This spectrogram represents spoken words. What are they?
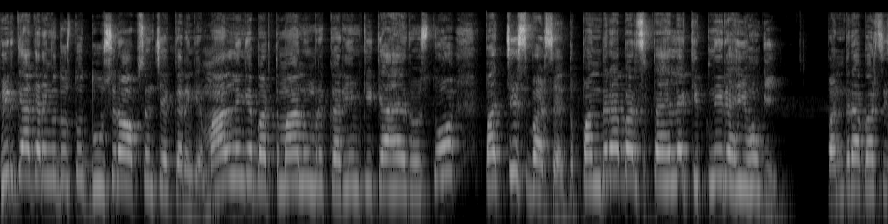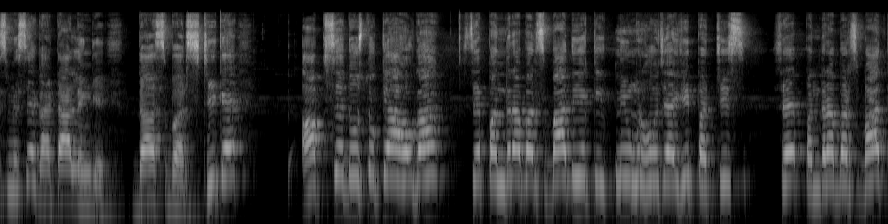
फिर क्या करेंगे दोस्तों? दूसरा ऑप्शन चेक करेंगे। मान लेंगे वर्तमान उम्र करीम की क्या है दोस्तों? पच्चीस वर्ष है। तो पंद्रह वर्ष पहले कितनी रही होगी? पंद्रह वर्ष इसमें से घटा लेंगे, दस वर्ष, ठीक है? अब से दोस्तों क्या होगा? से पंद्रह वर्ष बाद ये कितनी उम्र हो जाएगी? पच्चीस से पंद्रह वर्ष बाद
